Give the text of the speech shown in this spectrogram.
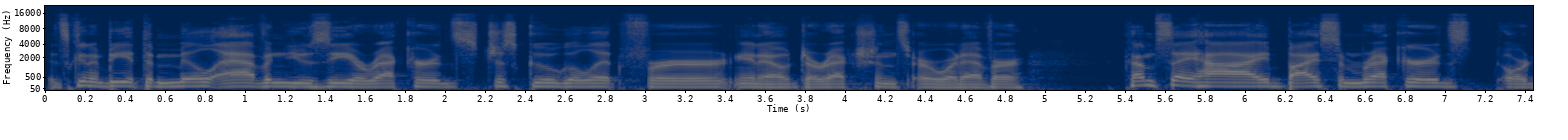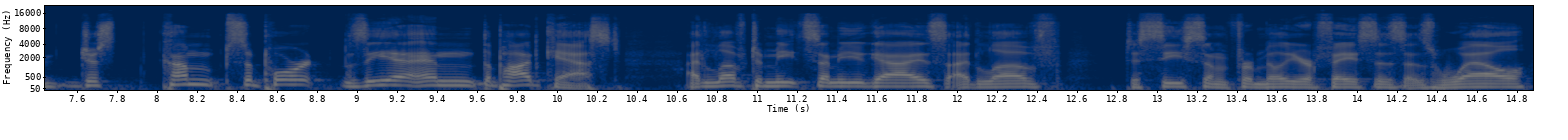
It's going to be at the Mill Avenue Zia Records. Just Google it for, you know, directions or whatever. Come say hi, buy some records, or just come support Zia and the podcast. I'd love to meet some of you guys. I'd love to see some familiar faces as well.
